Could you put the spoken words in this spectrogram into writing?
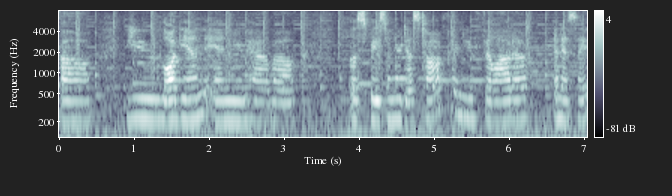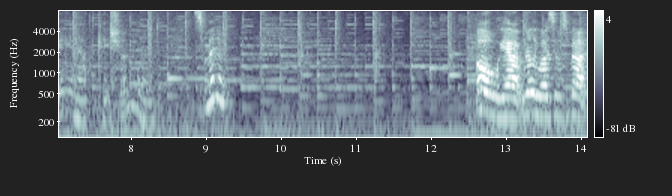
Uh, you log in and you have a, a space on your desktop, and you fill out a an essay, an application, and submit it. Oh yeah, it really was. It was about,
